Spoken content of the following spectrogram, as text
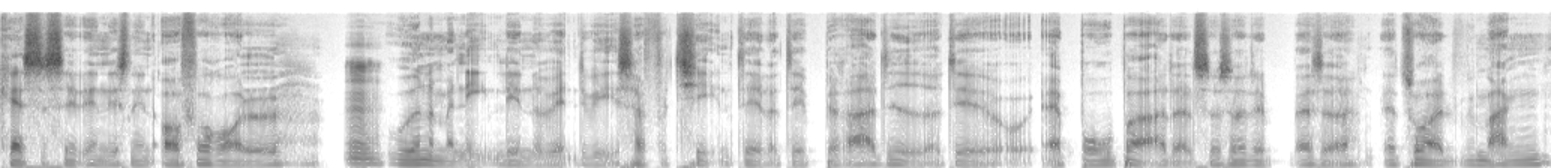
kaste sig selv ind i sådan en offerrolle, mm. uden at man egentlig nødvendigvis har fortjent det, eller det er berettiget, og det er brugbart. Altså, så er det, altså, jeg tror, at vi mange,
